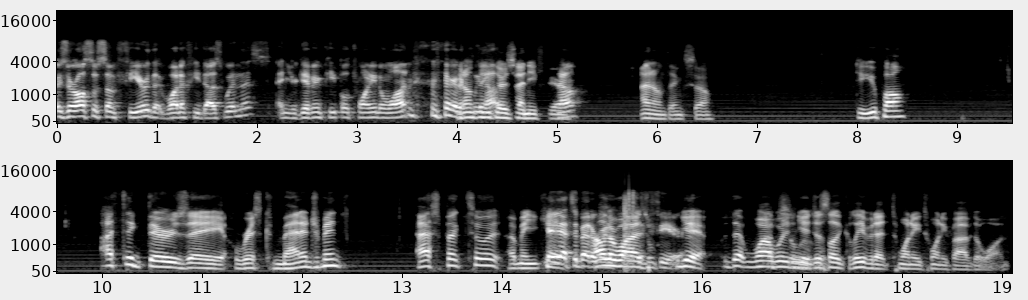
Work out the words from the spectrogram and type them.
Is there also some fear that what if he does win this and you're giving people 20 to 1? I don't think up? there's any fear. No? I don't think so. Do you, Paul? I think there's a risk management aspect to it. I mean, you can't. Maybe that's a better otherwise. fear. Yeah. That, why Absolutely. wouldn't you just like leave it at 20, 25 to one?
